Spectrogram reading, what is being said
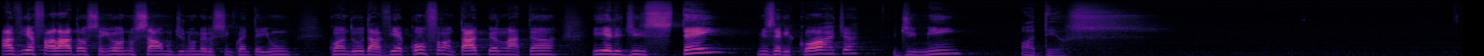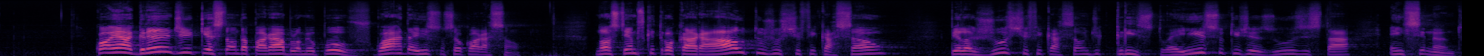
havia falado ao Senhor no Salmo de número 51, quando Davi é confrontado pelo Natã e ele diz: Tem misericórdia de mim, ó Deus. Qual é a grande questão da parábola, meu povo? Guarda isso no seu coração. Nós temos que trocar a autojustificação pela justificação de Cristo. É isso que Jesus está ensinando.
